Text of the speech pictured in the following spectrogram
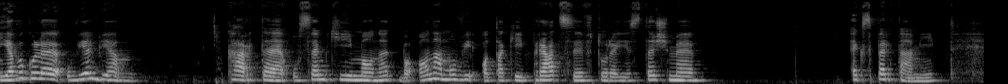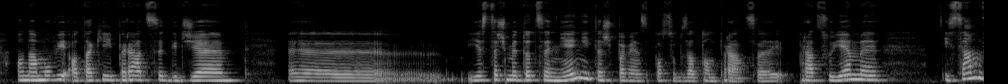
Ja w ogóle uwielbiam kartę ósemki monet, bo ona mówi o takiej pracy, w której jesteśmy ekspertami. Ona mówi o takiej pracy, gdzie jesteśmy docenieni też w pewien sposób za tą pracę. Pracujemy i sam,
